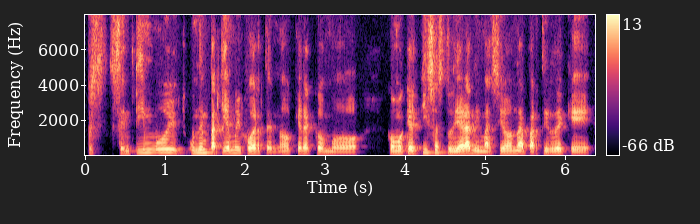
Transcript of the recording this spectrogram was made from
pues, sentí muy, una empatía muy fuerte, ¿no? Que era como, como que él quiso estudiar animación a partir de que,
